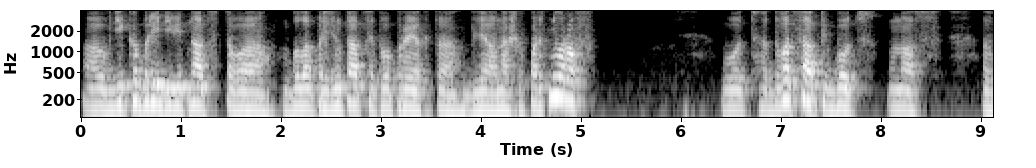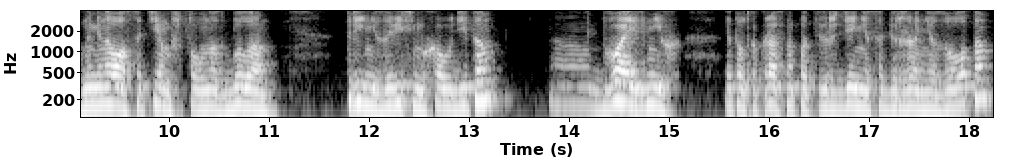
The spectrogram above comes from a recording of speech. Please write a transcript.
В декабре 2019 была презентация этого проекта для наших партнеров. Вот. 2020 год у нас знаменовался тем, что у нас было три независимых аудита. Два из них – это вот как раз на подтверждение содержания золота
